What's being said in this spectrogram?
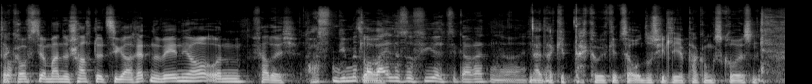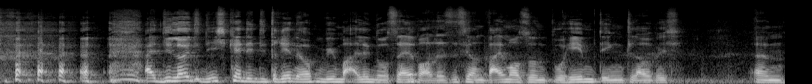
da kaufst du ja mal eine Schachtel Zigaretten weniger und fertig. Kosten die mittlerweile so, so viel, Zigaretten? Ja. Na, da gibt es ja unterschiedliche Packungsgrößen. Also die Leute, die ich kenne, die drehen irgendwie immer alle nur selber. Das ist ja in Weimar so ein Bohem-Ding, glaube ich. Ähm,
